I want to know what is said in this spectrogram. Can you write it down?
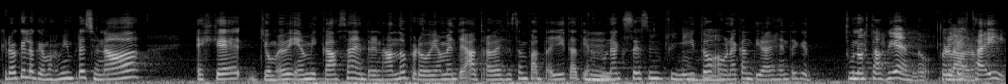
creo que lo que más me impresionaba es que yo me veía en mi casa entrenando, pero obviamente a través de esa pantallita tienes Mm. un acceso infinito a una cantidad de gente que tú no estás viendo, pero Claro. que está ahí.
